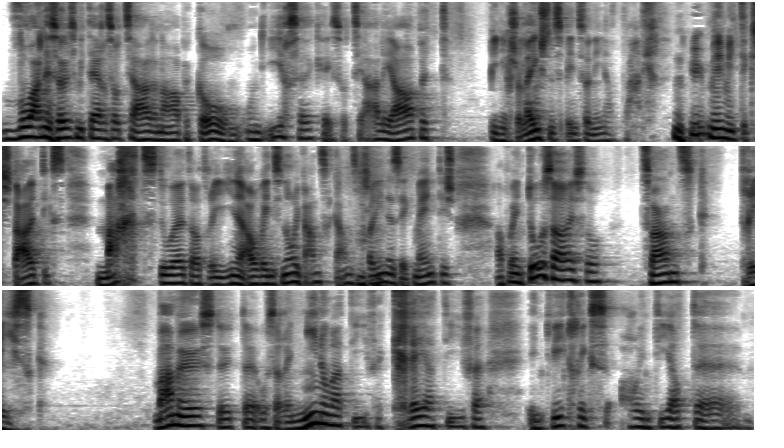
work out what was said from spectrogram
wohin soll es mit dieser sozialen Arbeit gehen? Und ich sage, hey, soziale Arbeit, bin ich schon längstens pensioniert, da habe ich nichts mehr mit der Gestaltungsmacht zu tun da drin, auch wenn es nur ein ganz, ganz kleines Segment ist. Aber wenn du sagst, so 20, 30, was müssen dort aus einer innovativen, kreativen, entwicklungsorientierten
